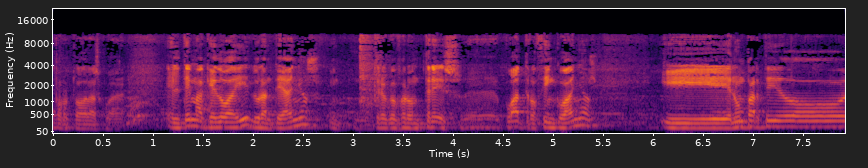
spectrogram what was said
por toda la escuadra. El tema quedó ahí durante años, creo que fueron tres, eh, cuatro, cinco años, y en un partido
